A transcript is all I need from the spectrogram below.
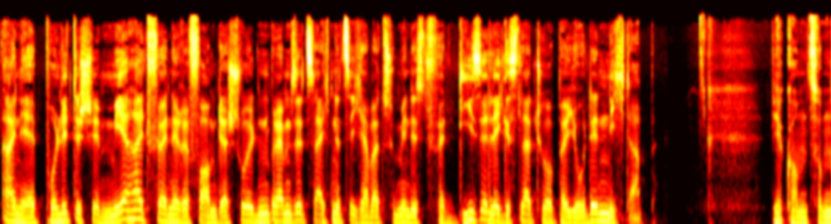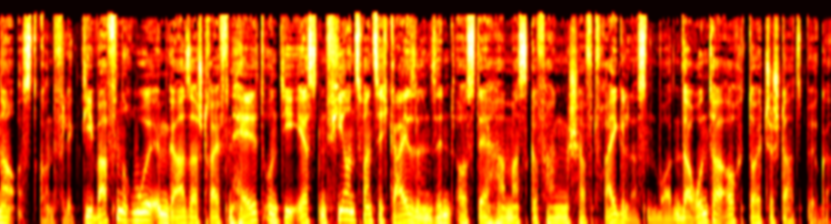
Eine politische Mehrheit für eine Reform der Schuldenbremse zeichnet sich aber zumindest für diese Legislaturperiode nicht ab. Wir kommen zum Nahostkonflikt. Die Waffenruhe im Gazastreifen hält und die ersten 24 Geiseln sind aus der Hamas-Gefangenschaft freigelassen worden, darunter auch deutsche Staatsbürger.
